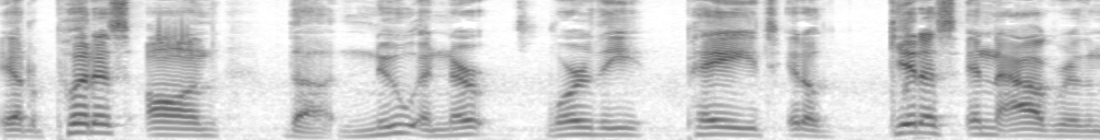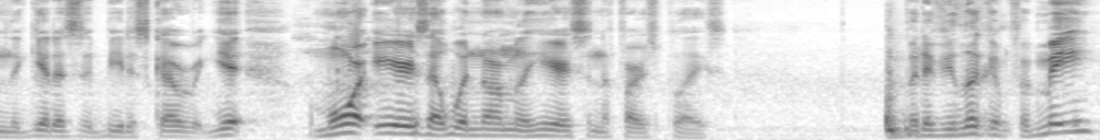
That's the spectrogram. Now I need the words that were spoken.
It'll put us on the New and Noteworthy page. It'll get us in the algorithm to get us to be discovered. Get more ears that wouldn't normally hear us in the first place. But if you're looking for me,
